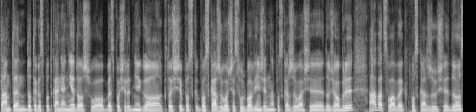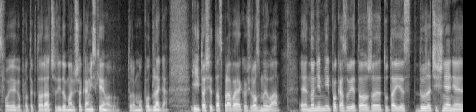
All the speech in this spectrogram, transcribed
Tamten do tego spotkania nie doszło bezpośredniego. Ktoś się posk- poskarżyło się, służba więzienna poskarżyła się do Ziobry, a Wacławek poskarżył się do swojego protektora, czyli do Mariusza Kamińskiego, któremu podlega. I to się ta sprawa jakoś rozmyła. E, No niemniej pokazuje to, że tutaj jest duże ciśnienie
